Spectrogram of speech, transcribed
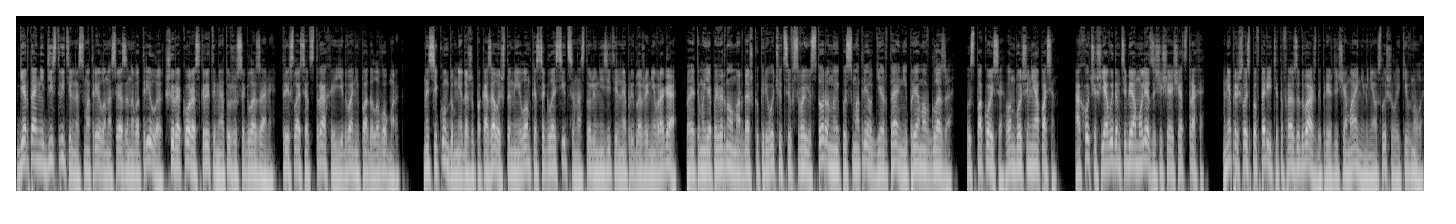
Гертани действительно смотрела на связанного Трилла широко раскрытыми от ужаса глазами, тряслась от страха и едва не падала в обморок. На секунду мне даже показалось, что Мейлонка согласится на столь унизительное предложение врага, поэтому я повернул мордашку переводчицы в свою сторону и посмотрел Гертани прямо в глаза. «Успокойся, он больше не опасен. А хочешь, я выдам тебе амулет, защищающий от страха?» Мне пришлось повторить эту фразу дважды, прежде чем Айни меня услышала и кивнула.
